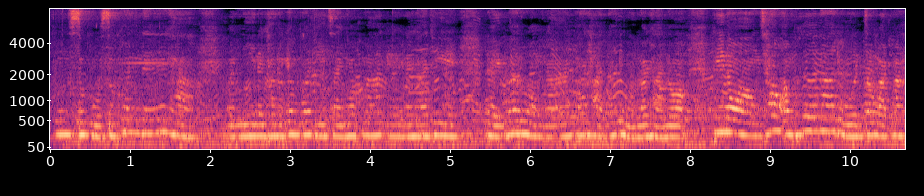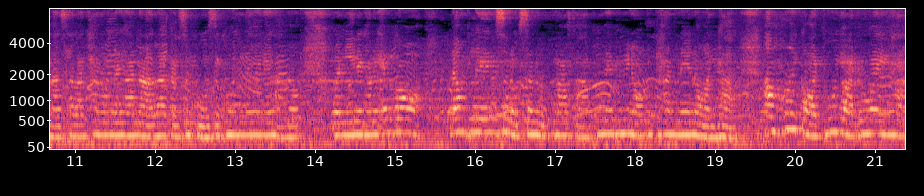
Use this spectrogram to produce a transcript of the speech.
คุณสุขุสุขคนเด้ค่ะ วันนี้นะคะน้องเอ็มก็ดีใจมากๆเลยนะคะ ที่ได้มารวมงานพระธาตุหน้าดูนนะคะเนาะพี่น้องเช่าอำเภอหน้าดูนจังหวัดมหาสารคามนะคะนาลากันสุขุสุขคนเลยนะคะเนาะวันนี้นะคะน้องเอ็มก็นำเพลงสนุกๆมาฝากพ่อแม่พี่น้องทุกท่านแน่นอนค่ะ เอาห้อยกอดผู้ยอดรวยค่ะ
